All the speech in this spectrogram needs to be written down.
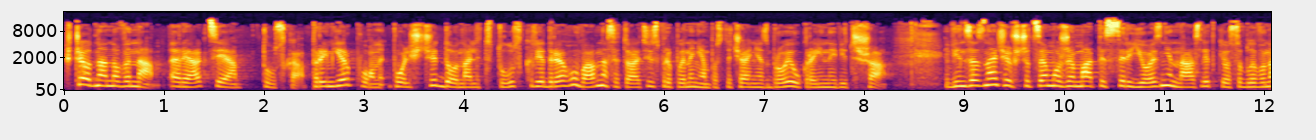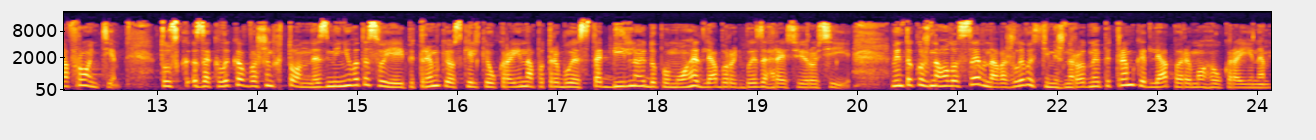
Ще одна новина: реакція Туска. Прем'єр Польщі Дональд Туск відреагував на ситуацію з припиненням постачання зброї України від США. Він зазначив, що це може мати серйозні наслідки, особливо на фронті. Туск закликав Вашингтон не змінювати своєї підтримки, оскільки Україна потребує стабільної допомоги для боротьби з агресією Росії. Він також наголосив на важливості міжнародної підтримки для перемоги України.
